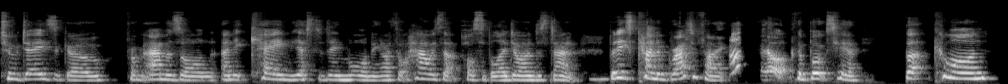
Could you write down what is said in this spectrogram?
two days ago from Amazon and it came yesterday morning. I thought, how is that possible? I don't understand. Mm-hmm. But it's kind of gratifying. Oh, look, the book's here. But come on,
